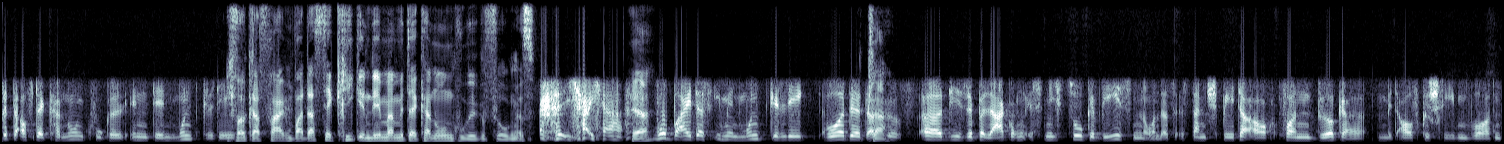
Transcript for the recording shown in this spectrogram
Ritt auf der Kanonenkugel in den Mund gelegt. Ich wollte gerade fragen, war das der Krieg, in dem er mit der Kanonenkugel geflogen ist? ja, ja, Ja? Wobei das ihm in den Mund gelegt wurde. Ist, äh, diese Belagerung ist nicht so gewesen und das ist dann später auch von Bürger mit aufgeschrieben worden.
